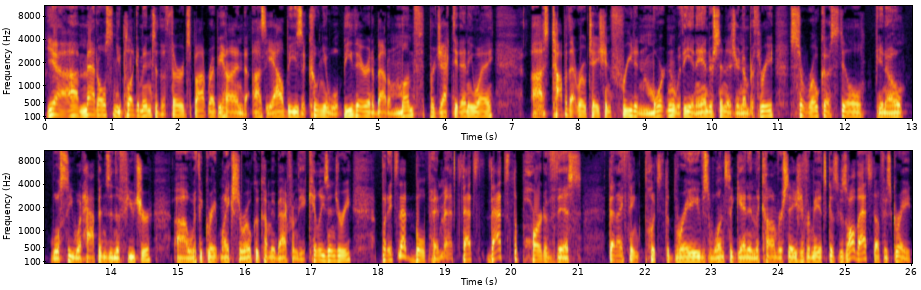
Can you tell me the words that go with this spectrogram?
Yeah, uh, Matt Olson, you plug him into the third spot right behind Ozzy Albies. Acuna will be there in about a month, projected anyway. Uh, top of that rotation, Fried and Morton with Ian Anderson as your number three. Soroka still, you know, we'll see what happens in the future uh, with the great Mike Soroka coming back from the Achilles injury. But it's that bullpen, Matt. That's that's the part of this that I think puts the Braves once again in the conversation for me. It's because all that stuff is great.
